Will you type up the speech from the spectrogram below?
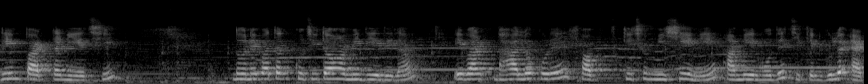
গ্রিন পার্টটা নিয়েছি। ধনে পাতার কুচিটাও আমি দিয়ে দিলাম। এবার ভালো করে সব কিছু মিশিয়ে নিয়ে আমি এর মধ্যে চিকেনগুলো অ্যাড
